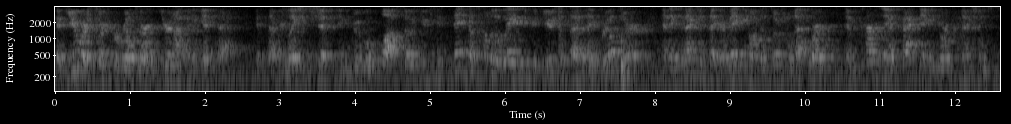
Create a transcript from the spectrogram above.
If you were to search for realtor, you're not going to get that. It's that relationship in Google+. So if you can think of some of the ways you could use this as a realtor and the connections that you're making on the social network and permanently affecting your connections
